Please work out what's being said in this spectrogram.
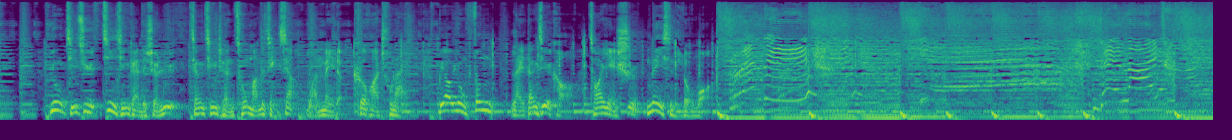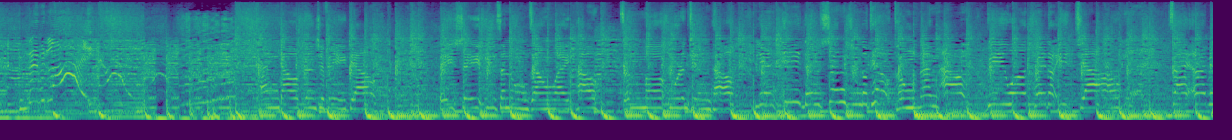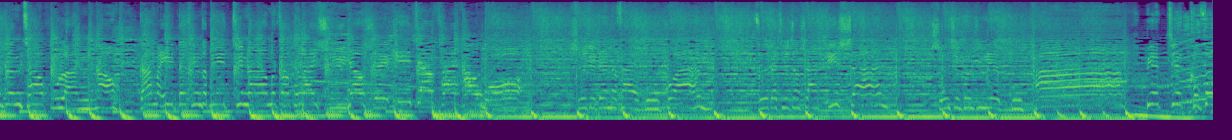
用极具进行感的旋律，将清晨匆忙的景象完美的刻画出来。不要用风来当借口，从而掩饰内心的落寞。不怕，别借口走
